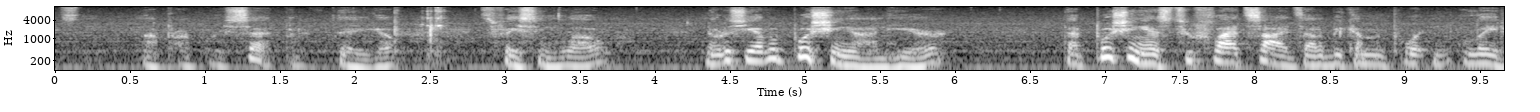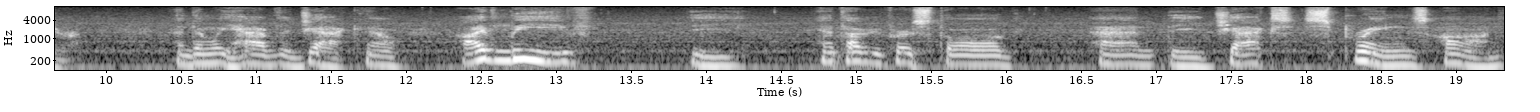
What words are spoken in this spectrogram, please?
It's not properly set, but there you go. It's facing low. Notice you have a bushing on here. That bushing has two flat sides. That'll become important later. And then we have the jack. Now, I leave the anti-reverse dog and the jacks springs on.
